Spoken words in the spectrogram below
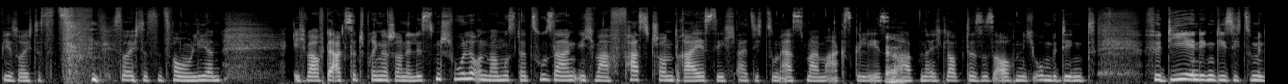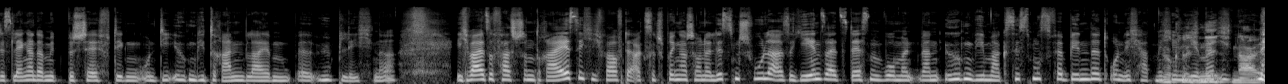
wie soll ich das jetzt, wie soll ich das jetzt formulieren? Ich war auf der Axel Springer Journalistenschule und man muss dazu sagen, ich war fast schon 30, als ich zum ersten Mal Marx gelesen ja. habe. Ich glaube, das ist auch nicht unbedingt für diejenigen, die sich zumindest länger damit beschäftigen und die irgendwie dranbleiben, äh, üblich. Ne? Ich war also fast schon 30. Ich war auf der Axel Springer Journalistenschule, also jenseits dessen, wo man, man irgendwie Marxismus verbindet und ich habe mich Wirklich in jemanden nicht, nein,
